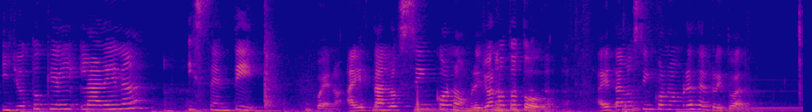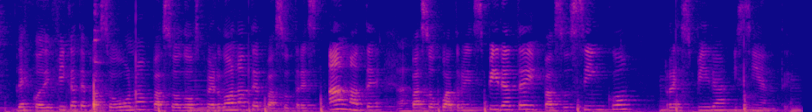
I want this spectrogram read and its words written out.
Y yo toqué la arena y sentí. Bueno, ahí están los cinco nombres. Yo anoto todo. Ahí están los cinco nombres del ritual. Descodifícate, paso uno, paso dos, perdónate, paso tres, ámate, Ajá. paso cuatro, inspírate y paso cinco, respira y siente.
